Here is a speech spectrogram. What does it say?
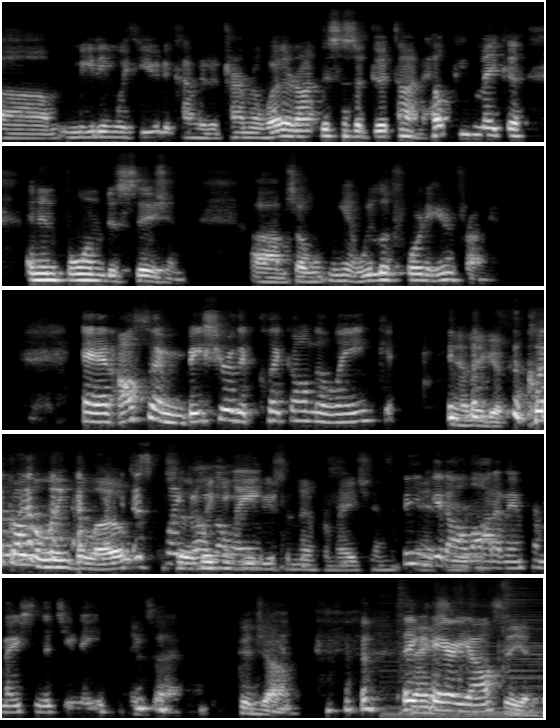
um, meeting with you to kind of determine whether or not this is a good time to help you make a, an informed decision. Um, so you know we look forward to hearing from you. And also be sure to click on the link yeah, there you go. Click on the link below so that we can link. give you some information. You can get a lot of information that you need. Exactly. Good job. Take Thanks. care, y'all. See you.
